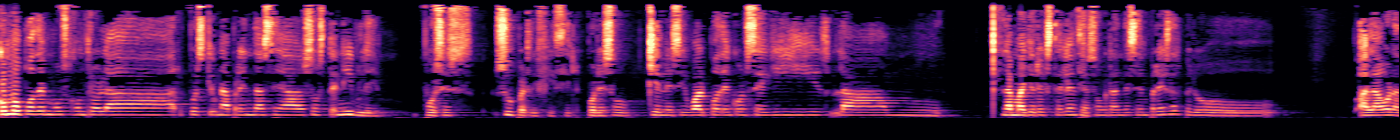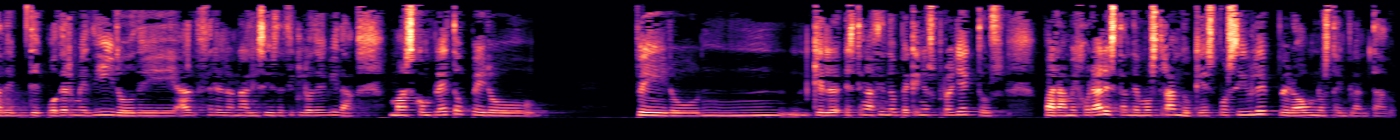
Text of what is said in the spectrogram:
¿Cómo podemos controlar pues que una prenda sea sostenible? Pues es súper difícil. Por eso, quienes igual pueden conseguir la, la mayor excelencia son grandes empresas, pero a la hora de, poder medir o de hacer el análisis de ciclo de vida más completo, pero pero que estén haciendo pequeños proyectos para mejorar están demostrando que es posible, pero aún no está implantado.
